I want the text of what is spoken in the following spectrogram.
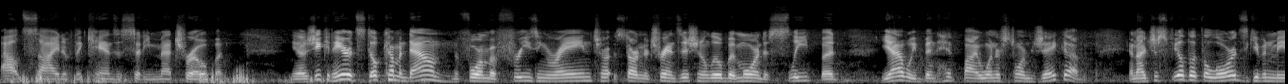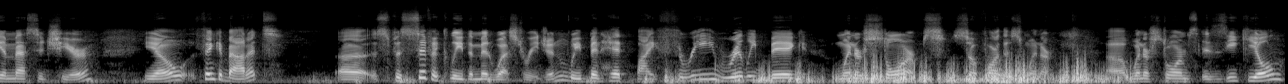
outside of the Kansas City metro, but you know, as you can hear, it's still coming down in the form of freezing rain, starting to transition a little bit more into sleet, but yeah, we've been hit by Winter Storm Jacob. And I just feel that the Lord's given me a message here. You know, think about it. Uh, specifically, the Midwest region, we've been hit by three really big winter storms so far this winter. Uh, winter storms Ezekiel,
